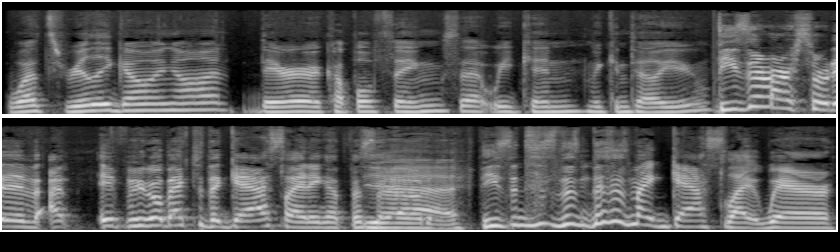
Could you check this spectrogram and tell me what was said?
what's really going on? There are a couple of things that we can we can tell you. These are our sort of, if we go back to the gaslighting episode, Yeah. these, this, is, this is my gaslight where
